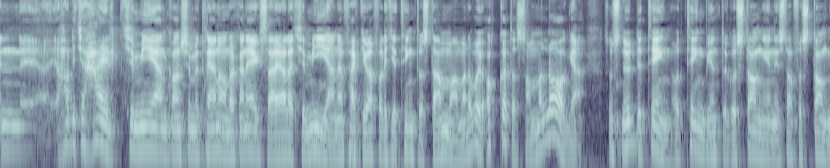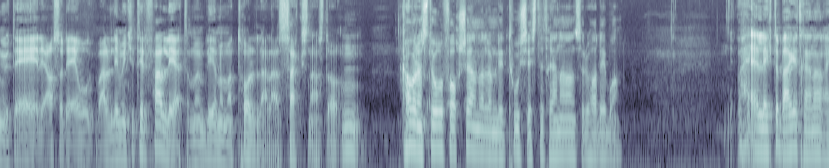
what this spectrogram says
En, jeg hadde ikke helt kjemien kanskje med treneren, da kan jeg si. Eller kjemien. En fikk i hvert fall ikke ting til å stemme. Men det var jo akkurat det samme laget som snudde ting, og ting begynte å gå stang inn i stedet for stang ut. Det er, altså, det er jo veldig mye tilfeldighet om en blir nummer tolv eller seks neste år. Hva var den store forskjellen mellom de to siste trenerne som du hadde i Brann? Jeg likte begge trenerne,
